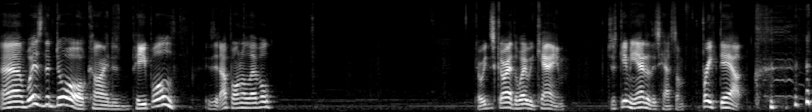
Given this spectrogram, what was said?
Uh, where's the door, kind of people? Is it up on a level? Can we just go out the way we came? Just get me out of this house. I'm freaked out.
